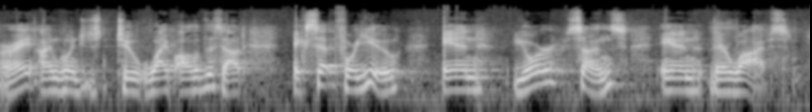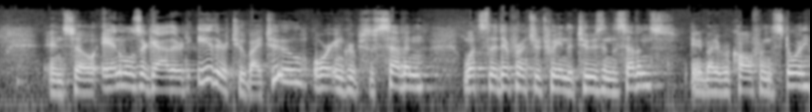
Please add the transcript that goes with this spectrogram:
All right? I'm going to just to wipe all of this out except for you and your sons and their wives. And so animals are gathered either two by two or in groups of seven. What's the difference between the twos and the sevens? Anybody recall from the story?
